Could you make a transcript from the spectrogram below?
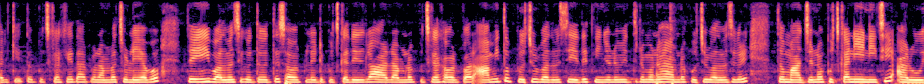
আর কি তো ফুচকা খেয়ে তারপর আমরা চলে যাব। তো এই বদমাশি করতে করতে সবার প্লেটে ফুচকা দিয়ে দিল। আর আমরা ফুচকা খাওয়ার পর আমি তো প্রচুর বদমাশি এদের তিনজনের ভিতরে মনে হয় আমরা প্রচুর বদমাশি করি। তো মার জন্য ফুচকা নিয়ে নিয়েছি। আর ওই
